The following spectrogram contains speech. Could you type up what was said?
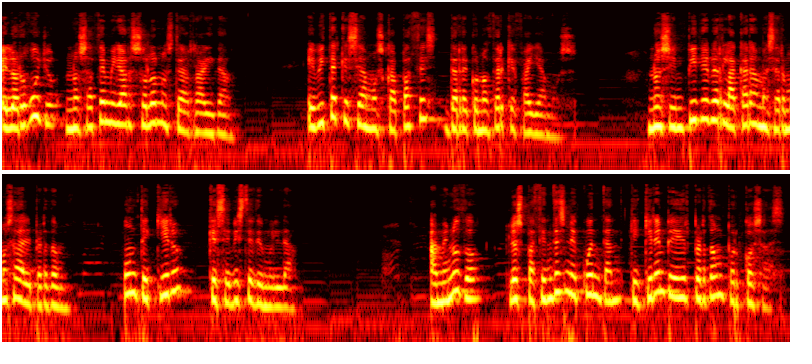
El orgullo nos hace mirar solo nuestra realidad, evita que seamos capaces de reconocer que fallamos. Nos impide ver la cara más hermosa del perdón, un te quiero que se viste de humildad. A menudo, los pacientes me cuentan que quieren pedir perdón por cosas,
